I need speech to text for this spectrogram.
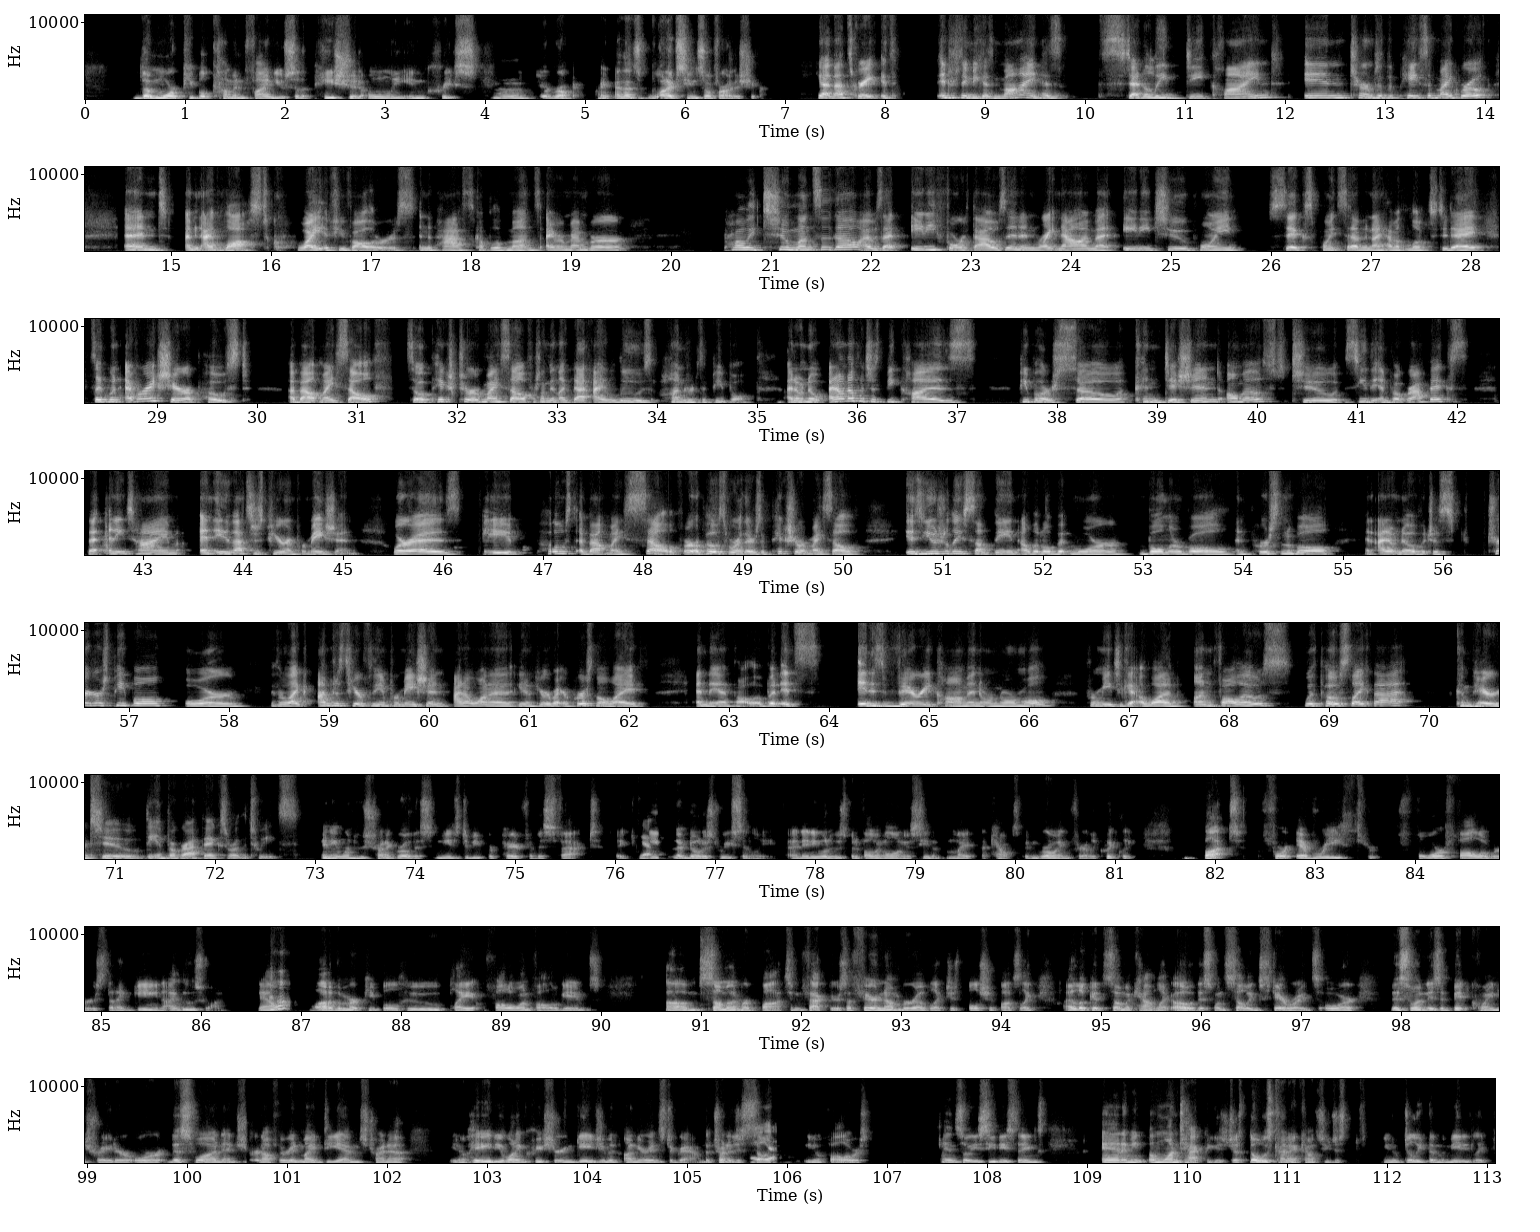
the more people come and find you. So the pace should only increase. Hmm. You're growing, right? And that's what I've seen so far this year. Yeah, and that's great. It's interesting because mine has steadily declined in terms of the pace of my growth. And I mean, I've lost quite a few followers in the past couple of months. I remember probably two months ago, I was at 84,000, and right now I'm at 82.6.7. I haven't looked today. It's like whenever I share a post about myself, so a picture of myself or something like that, I lose hundreds of people. I don't know. I don't know if it's just because people are so conditioned almost to see the infographics that anytime, and you know, that's just pure information. Whereas a post about myself or a post where there's a picture of myself is usually something a little bit more vulnerable and personable. And I don't know if it just triggers people or if they're like, I'm just here for the information. I don't want to, you know, hear about your personal life and they unfollow. But it's it is very common or normal for me to get a lot of unfollows with posts like that compared to the infographics or the tweets. Anyone who's trying to grow this needs to be prepared for this fact. Like even I've noticed recently, and anyone who's been following along has seen that my account's been growing fairly quickly. But for every th- four followers that I gain, I lose one. Now, Uh-huh. A lot of them are people who play follow on follow games. Um, some of them are bots. In fact, there's a fair number of like just bullshit bots. Like I look at some account like, oh, this one's selling steroids, or this one is a Bitcoin trader, or this one, and sure enough, they're in my DMs trying to, you know, hey, do you want to increase your engagement on your Instagram? They're trying to just sell, yeah. you know, followers. And so you see these things. And I mean, and one tactic is just those kind of accounts, you just, you know, delete them immediately.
